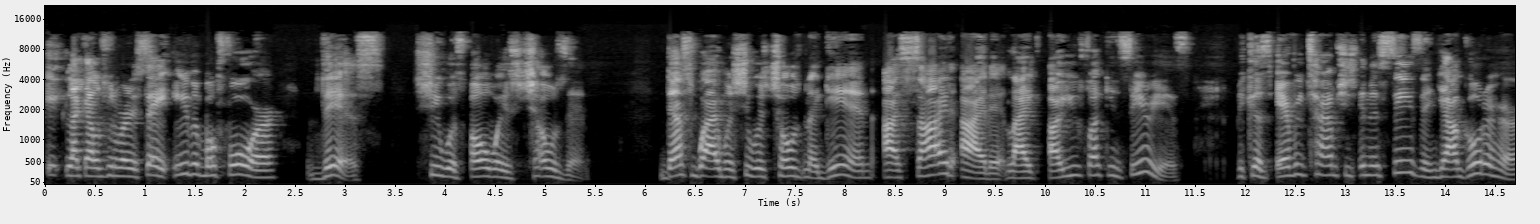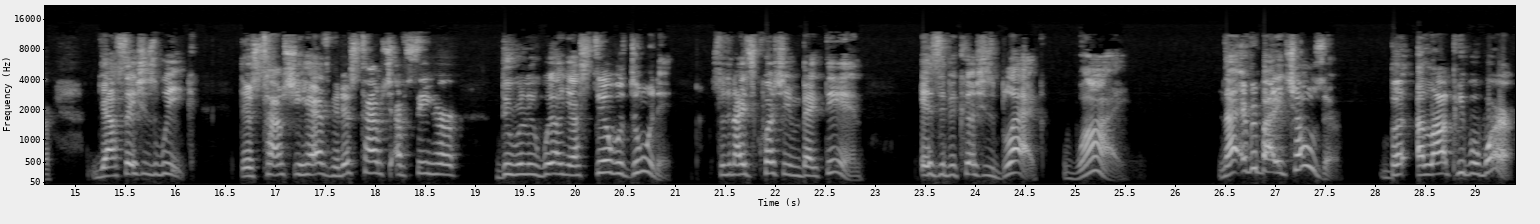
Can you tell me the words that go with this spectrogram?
it, like I was going to say, even before this, she was always chosen. That's why when she was chosen again, I side eyed it like, are you fucking serious? Because every time she's in the season, y'all go to her. Y'all say she's weak. There's times she has been. There's times I've seen her do really well, and y'all still was doing it. So then I just questioned back then, is it because she's black? Why? Not everybody chose her, but a lot of people were.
